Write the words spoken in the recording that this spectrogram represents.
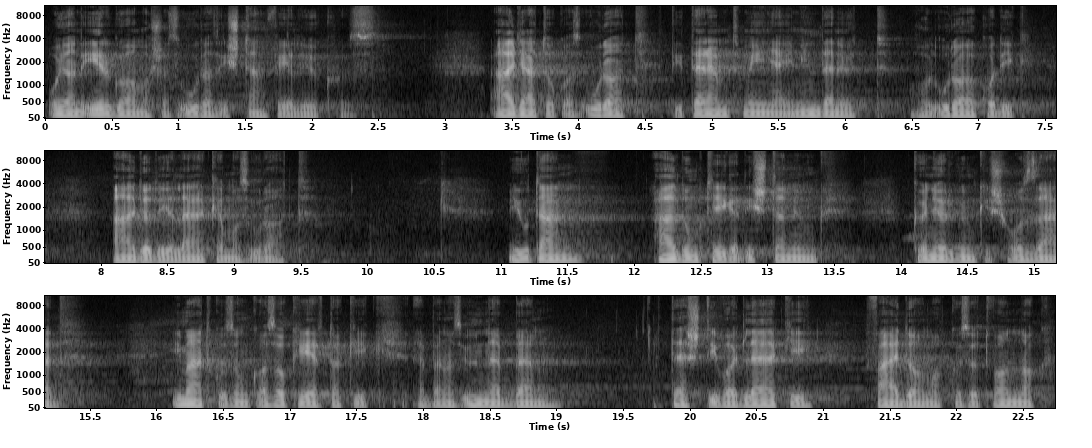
olyan irgalmas az Úr az Istenfélőkhöz. Áldjátok az Urat, ti teremtményei mindenütt, ahol uralkodik, áldjad én lelkem az Urat. Miután áldunk téged, Istenünk, könyörgünk is hozzád, imádkozunk azokért, akik ebben az ünnepben testi vagy lelki fájdalmak között vannak,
